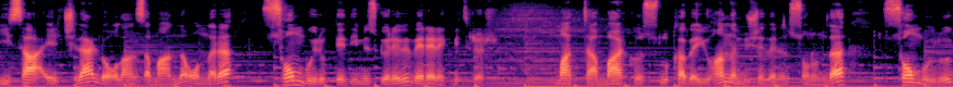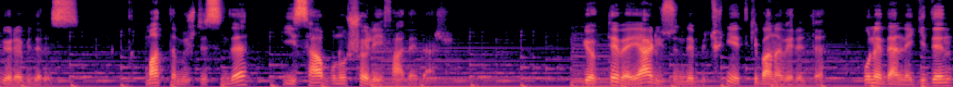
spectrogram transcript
İsa elçilerle olan zamanını onlara son buyruk dediğimiz görevi vererek bitirir. Matta, Markus, Luka ve Yuhanna müjdelerin sonunda son buyruğu görebiliriz. Matta müjdesinde İsa bunu şöyle ifade eder. Gökte ve yeryüzünde bütün yetki bana verildi. Bu nedenle gidin,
